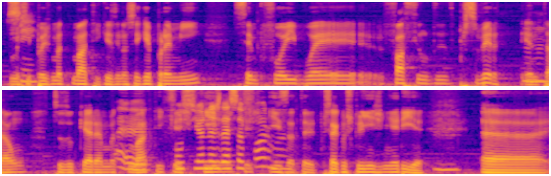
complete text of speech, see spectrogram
mas Sim. depois matemáticas e não sei o que, para mim sempre foi bué, fácil de, de perceber. Então, tudo o que era matemáticas. Uhum. funcionas dessa químicas- forma. Uhum. Exatamente, por isso é que eu escolhi engenharia. Ah,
